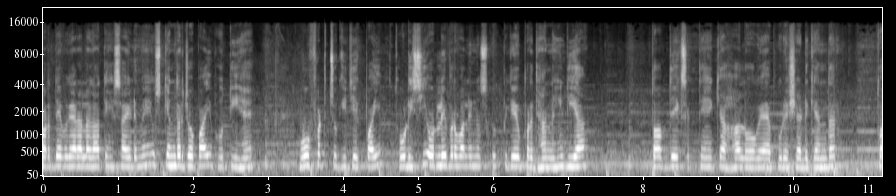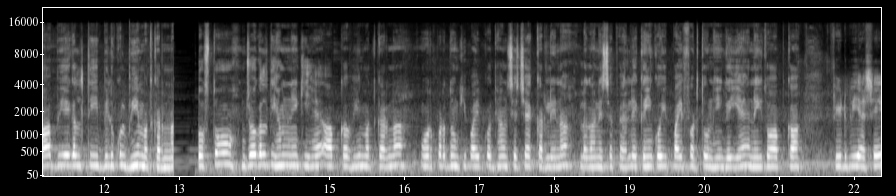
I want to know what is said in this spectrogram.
पर्दे वगैरह लगाते हैं साइड में, उसके अंदर जो पाइप होती हैं, वो फट चुकी थी एक पाइप, थोड़ी सी, और लेबर वाले ने उसके ऊपर ध्यान नहीं दिया। तो आप देख सकते हैं क्या हाल हो गया है पूरे शेड के अंदर। तो आप भी ये गलती बिल्कुल भी मत करना। दोस्तों, जो गलती हमने की है, आप कभी मत करना, और पर्दों की पाइप को ध्यान से चेक कर लेना। लगाने से पहले कहीं कोई पाइप फट तो नहीं गई है, नहीं तो आपका फ़ीड भी ऐसे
